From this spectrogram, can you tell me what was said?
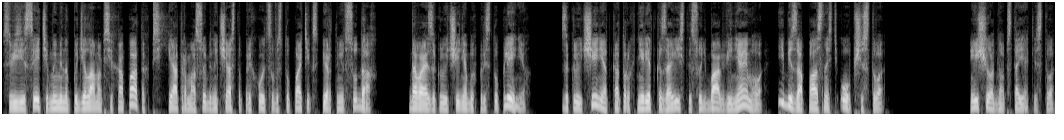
В связи с этим именно по делам о психопатах психиатрам особенно часто приходится выступать экспертами в судах, давая заключения об их преступлениях, заключения, от которых нередко зависит и судьба обвиняемого, и безопасность общества. Еще одно обстоятельство.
